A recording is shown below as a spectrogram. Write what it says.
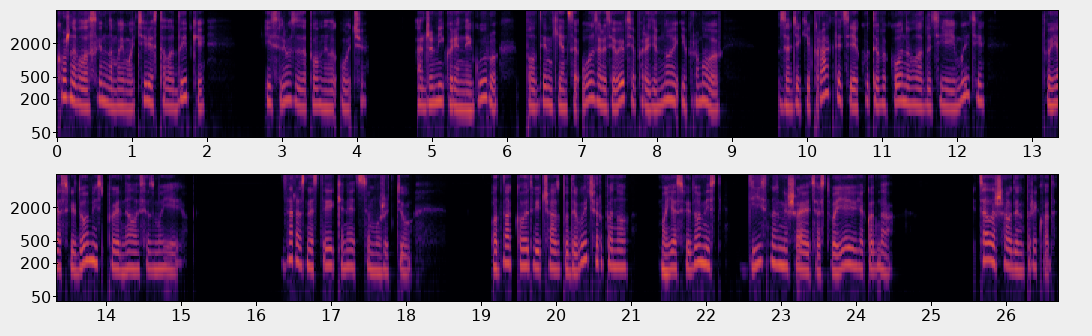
Кожна волосина на моєму тілі стала дибки, і сльози заповнили очі. Адже мій корінний гуру, Палдин К'єнце Озер, з'явився переді мною і промовив завдяки практиці, яку ти виконувала до цієї миті, твоя свідомість поєдналася з моєю. Зараз не стає кінець цьому життю. Однак, коли твій час буде вичерпано, моя свідомість дійсно змішається з твоєю як одна. І це лише один приклад.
